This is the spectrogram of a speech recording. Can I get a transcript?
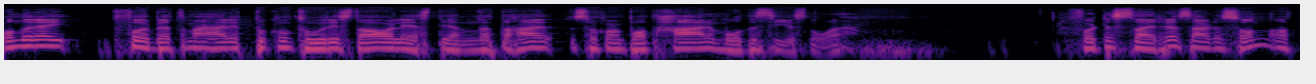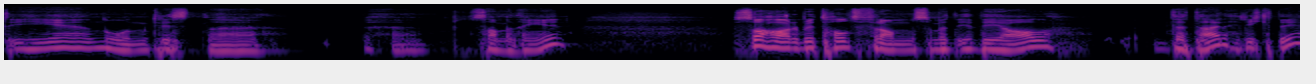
Og når jeg forberedte meg her på kontoret i stad og leste gjennom dette, her, så kom jeg på at her må det sies noe. For dessverre så er det sånn at i noen kristne eh, sammenhenger så har det blitt holdt fram som et ideal Dette er riktig,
